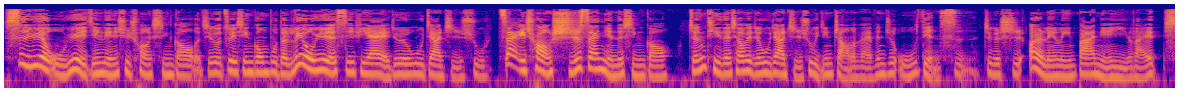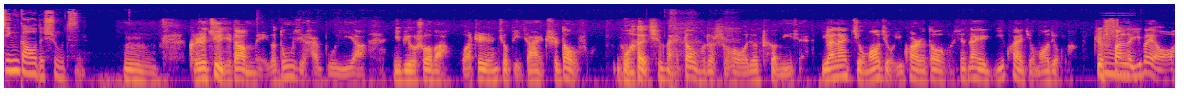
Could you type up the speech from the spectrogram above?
四月、五月已经连续创新高了，结果最新公布的六月 CPI，也就是物价指数，再创十三年的新高。整体的消费者物价指数已经涨了百分之五点四，这个是二零零八年以来新高的数字。嗯，可是具体到每个东西还不一样。你比如说吧，我这人就比较爱吃豆腐。我去买豆腐的时候，我就特明显，原来九毛九一块的豆腐，现在一块九毛九了，这翻了一倍哦。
